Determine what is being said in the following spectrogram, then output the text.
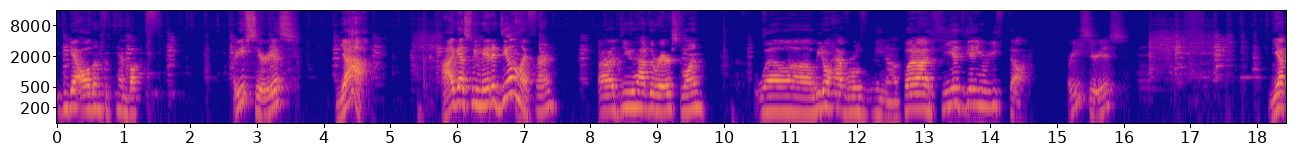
you can get all them for ten bucks. Are you serious? Yeah. I guess we made a deal, my friend. Uh, do you have the rarest one? Well, uh, we don't have Rosalina, but uh, she is getting restocked. Are you serious? Yep,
